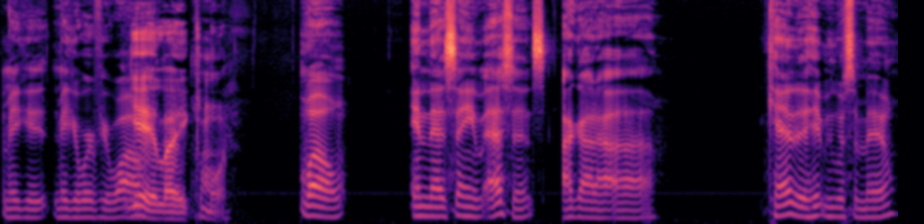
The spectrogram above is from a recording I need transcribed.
Make it make it worth your while. Yeah, like come on. Well, in that same essence, I got a uh, Canada hit me with some mail.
